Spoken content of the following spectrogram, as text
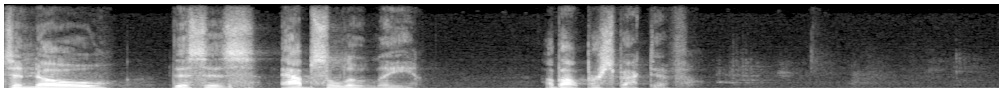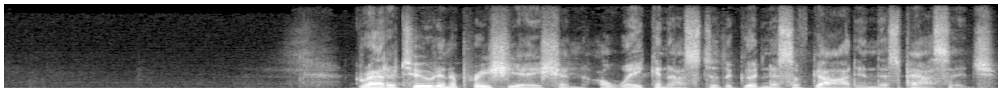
To know this is absolutely about perspective. Gratitude and appreciation awaken us to the goodness of God in this passage,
